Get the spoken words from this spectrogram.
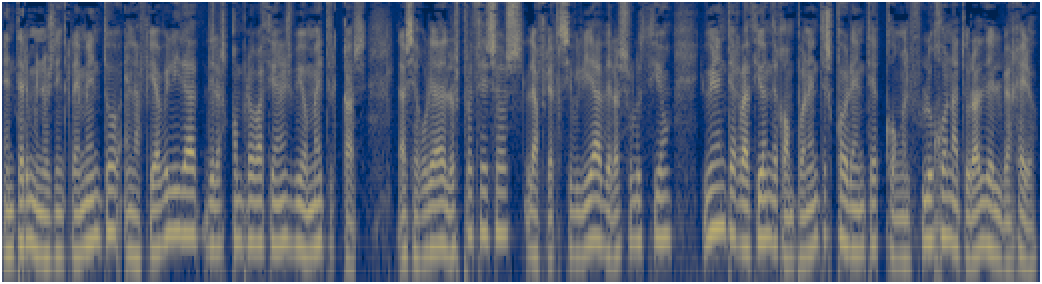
en términos de incremento en la fiabilidad de las comprobaciones biométricas, la seguridad de los procesos, la flexibilidad de la solución y una integración de componentes coherente con el flujo natural del viajero,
